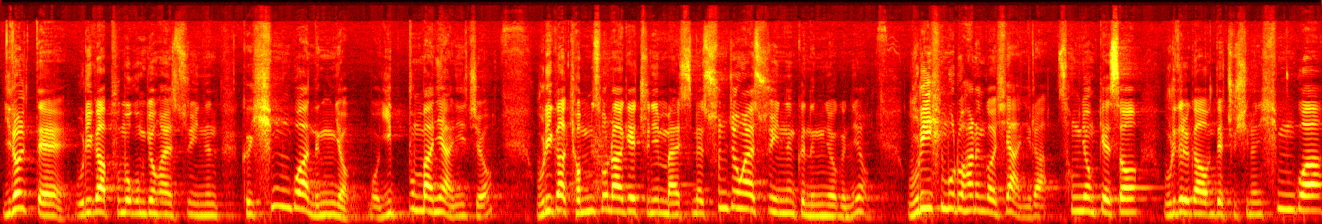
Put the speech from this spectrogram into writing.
이럴 때 우리가 부모 공경할 수 있는 그 힘과 능력, 뭐 이뿐만이 아니죠. 우리가 겸손하게 주님 말씀에 순종할 수 있는 그 능력은요. 우리 힘으로 하는 것이 아니라 성령께서 우리들 가운데 주시는 힘과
